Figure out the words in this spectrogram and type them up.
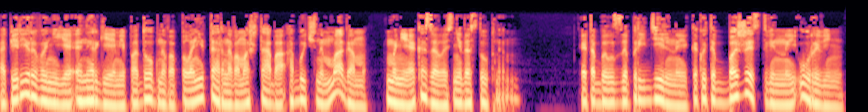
Оперирование энергиями подобного планетарного масштаба обычным магам мне оказалось недоступным. Это был запредельный, какой-то божественный уровень,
